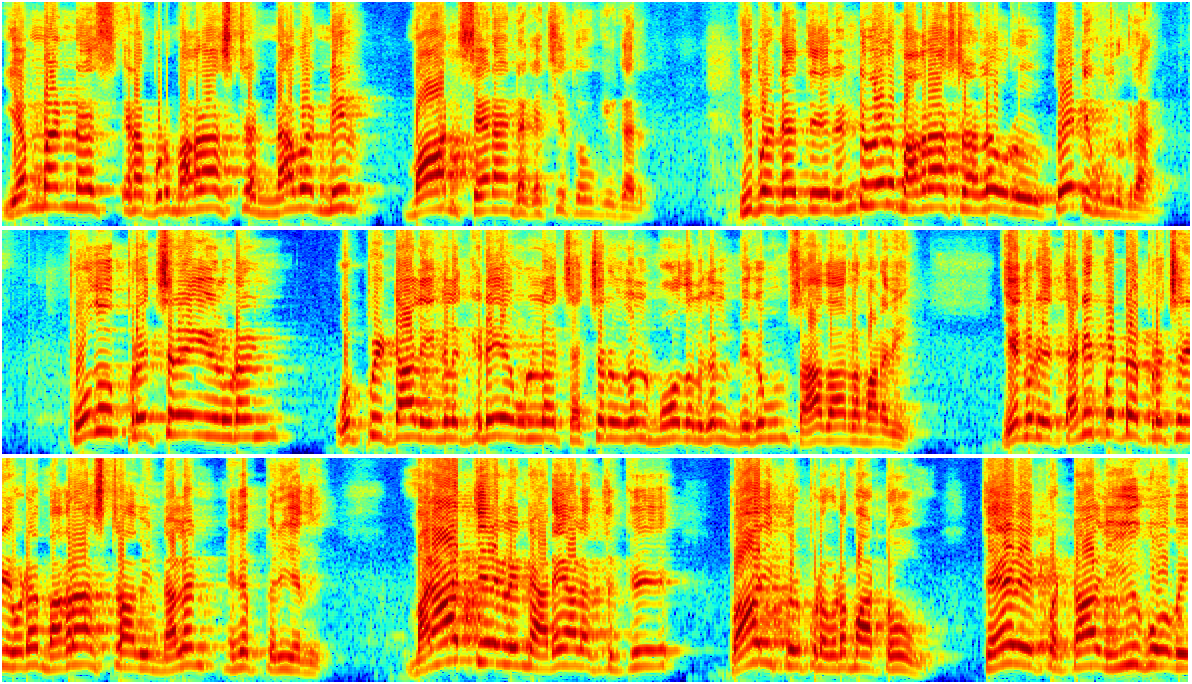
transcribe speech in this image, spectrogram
எம்என்எஸ் எனப்படும் மகாராஷ்டிர நவ நிர்மான் சேனா என்ற கட்சியை துவக்கியிருக்காரு. இப்போ நேற்று ரெண்டு பேரும் மகாராஷ்டிராவில் ஒரு பேட்டி கொடுத்துருக்குறாங்க. பொது பிரச்சனைகளுடன் ஒப்பிட்டால் எங்களுக்கு இடையே உள்ள சச்சரவுகள் மோதல்கள் மிகவும் சாதாரணமானவை. எங்களுடைய தனிப்பட்ட பிரச்சனையை விட மகாராஷ்டிராவின் நலன் மிகப்பெரியது மராத்தியர்கள் என்ற அடையாளத்துக்கு பாதிப்பு ஏற்பட விடமாட்டோம். தேவைப்பட்டால் ஈகோவை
